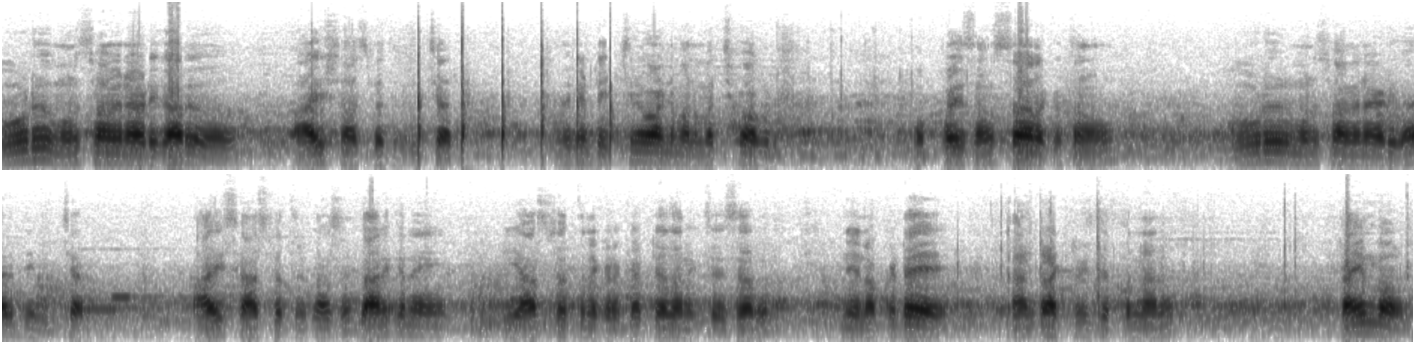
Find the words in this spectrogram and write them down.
గూడు మునుస్వామి నాయుడు గారు ఆయుష్ ఆసుపత్రికి ఇచ్చారు. ఎందుకంటే ఇచ్చిన వాడిని మనం మర్చిపోకూడదు. ముప్పై సంవత్సరాల క్రితం గూడూరు మునుస్వామి నాయుడు గారు దీన్ని ఇచ్చారు. ఆయుష్ ఆసుపత్రి కోసం దానికనే ఈ ఆసుపత్రిని ఇక్కడ కట్టేదానికి చేశారు. నేను ఒక్కటే కాంట్రాక్టర్కి చెప్తున్నాను. టైం బౌండ్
